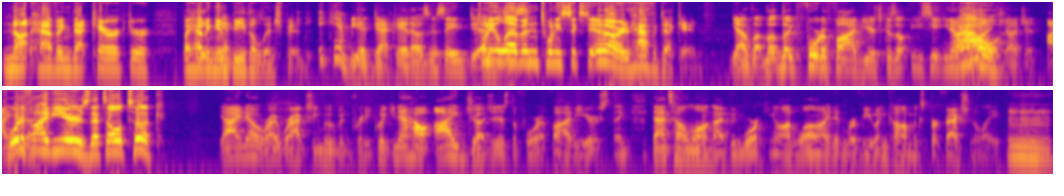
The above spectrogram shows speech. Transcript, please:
not having that character by having him be, be- the linchpin. It can't be a decade. I was going to say uh, 2011, DC 2016, all right, half a decade. yeah, li- li- like four to five years. Because you see, you know Wow. how I judge it. I Four to five years, that's all it took. Yeah, I know, right? We're actually moving pretty quick. You know how I judge it as the four to five years thing? That's how long I've been working online and reviewing comics professionally. Mm.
